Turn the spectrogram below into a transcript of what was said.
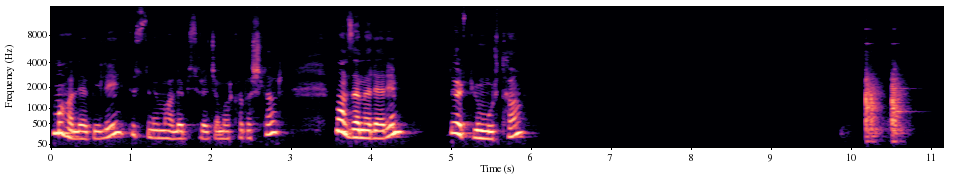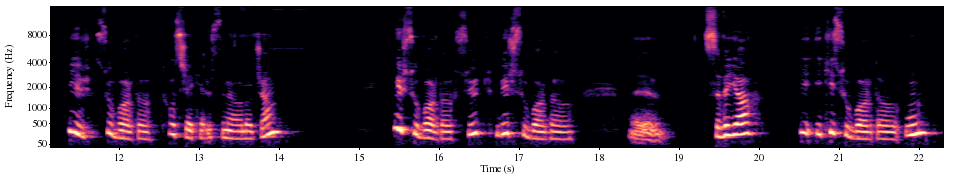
Mahallebili, üstüne muhallebi süreceğim arkadaşlar. Malzemelerim 4 yumurta, bir su bardağı toz şeker üstüne alacağım. Bir su bardağı süt, bir su bardağı e, sıvı yağ, bir iki su bardağı un,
